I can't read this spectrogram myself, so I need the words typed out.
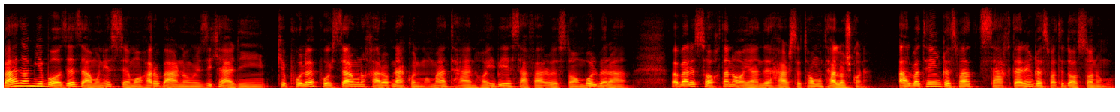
بعدم یه بازه زمانی سه ماهه رو برنامه‌ریزی کردیم که پلای پشت سرمون رو خراب نکنیم و من تنهایی به یه سفر به استانبول برم و برای ساختن آینده هر ستامون تلاش کنم. البته این قسمت سختترین قسمت داستانمون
